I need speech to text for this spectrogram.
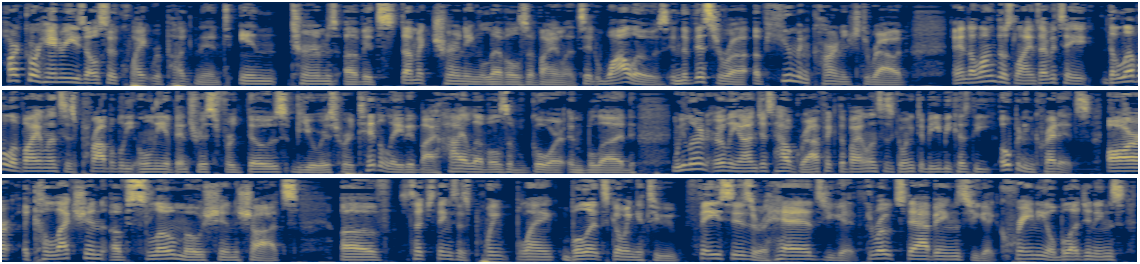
Hardcore Henry is also quite repugnant in terms of its stomach churning levels of violence. It wallows in the viscera of human carnage throughout. And along those lines, I would say the level of violence is probably only of interest for those viewers who are titillated by high levels of gore and blood. We learn early on just how graphic the violence is going to be because the opening credits are a collection of slow motion shots of such things as point blank bullets going into faces or heads. You get throat stabbings. You get cranial bludgeonings.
